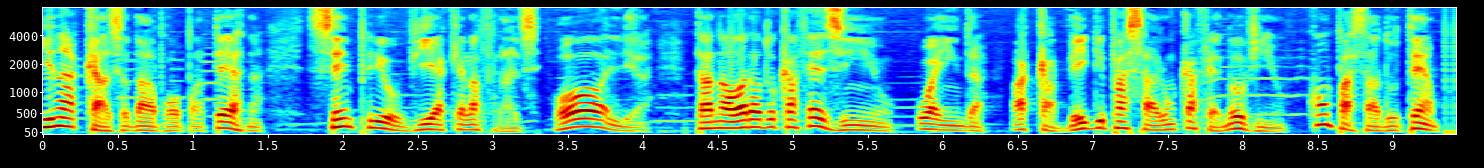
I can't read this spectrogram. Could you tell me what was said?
E na casa da avó paterna sempre ouvia aquela frase: Olha, tá na hora do cafezinho. Ou ainda, acabei de passar um café novinho. Com o passar do tempo,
